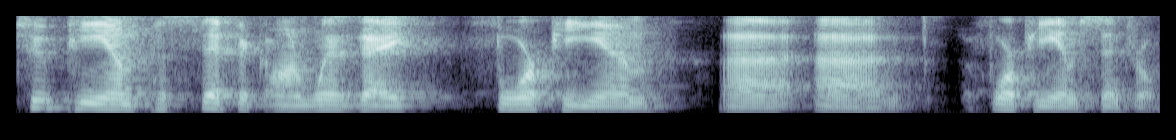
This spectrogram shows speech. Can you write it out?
2 p.m. Pacific on Wednesday, 4 p.m. Uh, uh, 4 p.m. Central.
